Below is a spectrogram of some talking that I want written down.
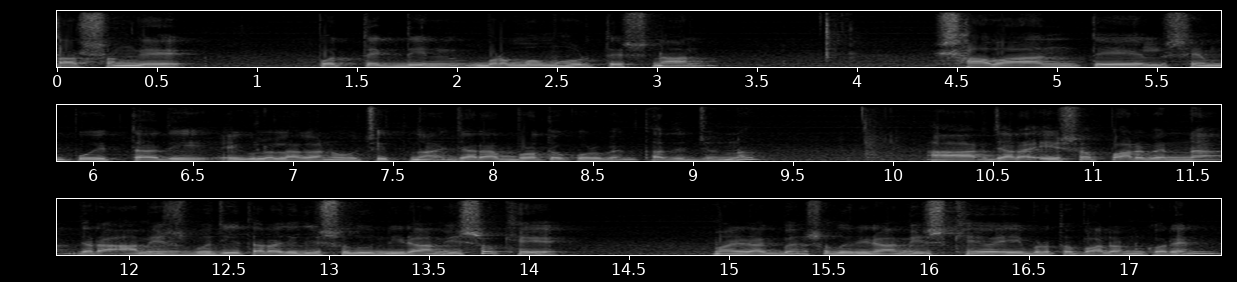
তার সঙ্গে প্রত্যেক দিন ব্রহ্ম মুহূর্তে স্নান সাবান, তেল, শ্যাম্পু ইত্যাদি এগুলো লাগানো উচিত নয়। যারা ব্রত করবেন তাদের জন্য। আর যারা এসব পারবেন না, যারা আমিষভোজী তারা যদি শুধু নিরামিষও খেয়ে মনে রাখবেন, শুধু নিরামিষ খেয়ে এই ব্রত পালন করেন,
